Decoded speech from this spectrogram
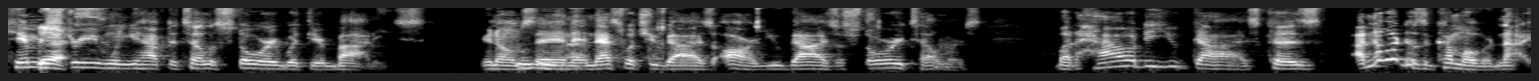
chemistry Yes. when you have to tell a story with your bodies. You know what I'm Mhm. saying? And that's what you guys are. You guys are storytellers. But how do you guys? Because I know it doesn't come overnight.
